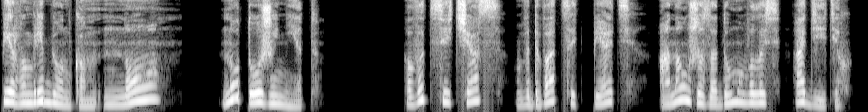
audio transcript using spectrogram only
первым ребенком, но... но тоже нет. Вот сейчас, в 25, она уже задумывалась о детях.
